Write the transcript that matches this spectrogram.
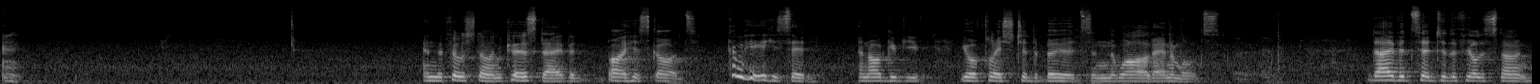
And the Philistine cursed David by his gods. Come here, he said, and I'll give you your flesh to the birds and the wild animals. David said to the Philistine,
